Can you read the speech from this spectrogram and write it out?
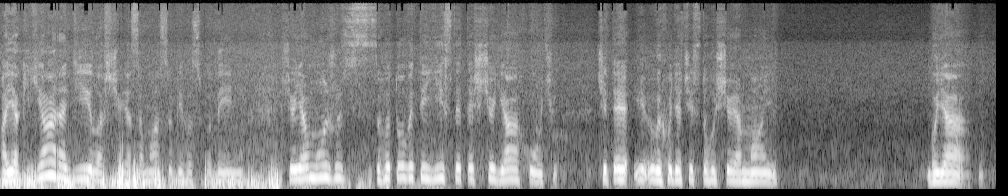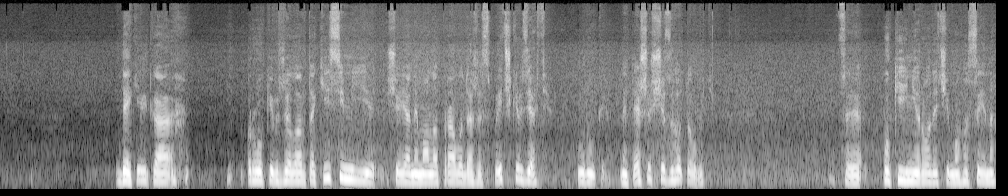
а як я раділа, що я сама собі господиня, що я можу зготовити їсти те, що я хочу, чи те, виходячи з того, що я маю. Бо я декілька років жила в такій сім'ї, що я не мала права навіть спички взяти у руки, не те, що ще зготовить. Це покійні родичі мого сина.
